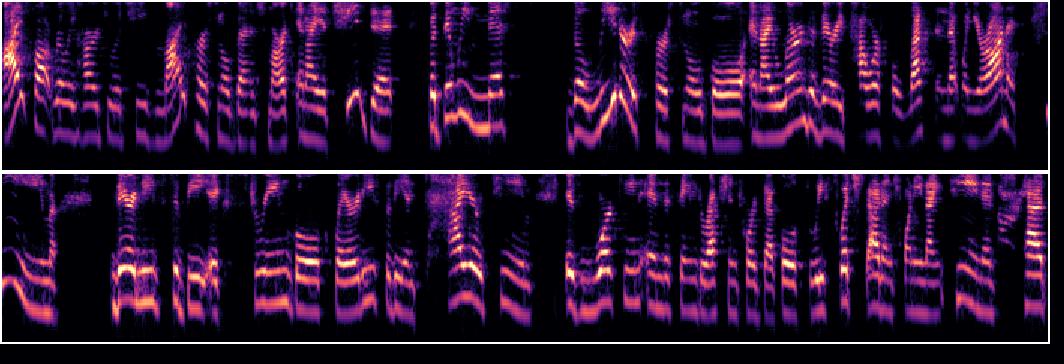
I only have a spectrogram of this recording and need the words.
I fought really hard to achieve my personal benchmark and I achieved it, but then we missed the leader's personal goal. And I learned a very powerful lesson that when you're on a team, there needs to be extreme goal clarity. So the entire team is working in the same direction towards that goal. So we switched that in 2019 and had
